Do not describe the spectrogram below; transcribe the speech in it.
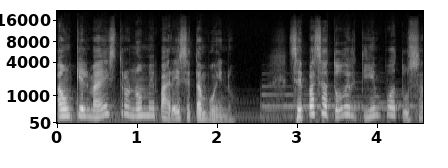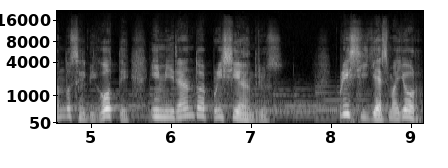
aunque el maestro no me parece tan bueno. Se pasa todo el tiempo atusándose el bigote y mirando a Prissy Andrews. Prissy ya es mayor,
